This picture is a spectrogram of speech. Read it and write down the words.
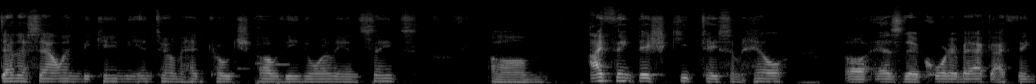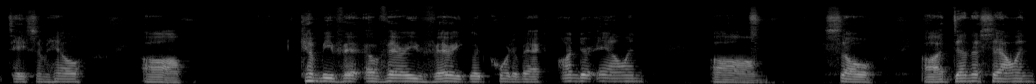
Dennis Allen became the interim head coach of the New Orleans Saints. Um, I think they should keep Taysom Hill uh, as their quarterback. I think Taysom Hill uh, can be a very, very good quarterback under Allen. Um, so, uh, Dennis Allen,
